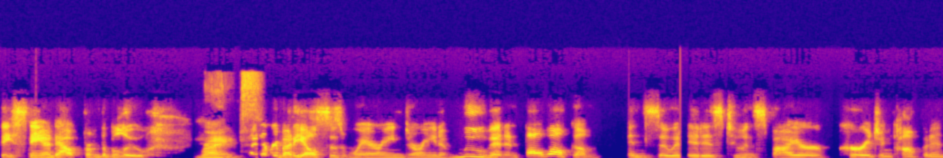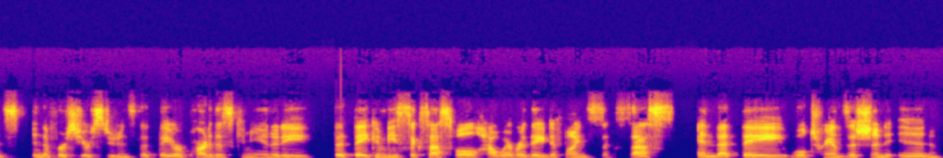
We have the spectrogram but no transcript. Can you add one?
They stand out from the blue. right that everybody else is wearing during a move-in and fall welcome and so it, it is to inspire courage and confidence in the first year students that they are part of this community that they can be successful however they define success and that they will transition in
